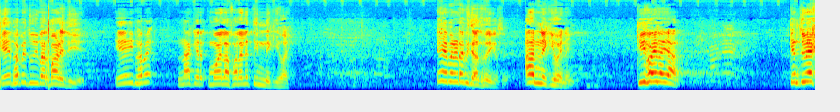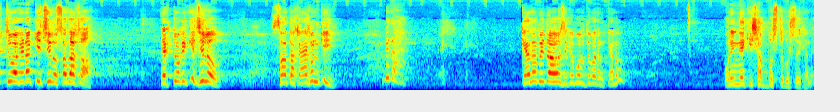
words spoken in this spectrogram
এইভাবে দুইবার বাড়ে দিয়ে, এইভাবে নাকের ময়লা ফালালে তিন নেকি হয়। এবার এটা বিদাত হয়ে গেছে, আর নেকি হয় নাই। কি হয় নাই আর? কিন্তু একটু আগে এটা কি ছিল? সাদাকা। একটু আগে কি ছিল? সাদাকা, এখন কি? বিদা কেন বিদা হয়েছে কে বলতে পারেন? কেন? উনি নেকি সাব্যস্ত করছে এখানে।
